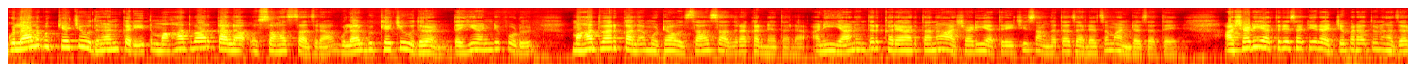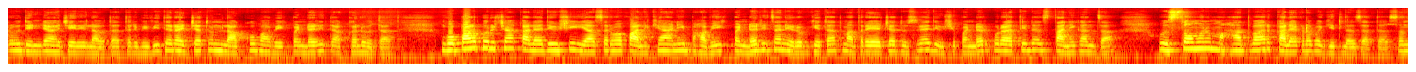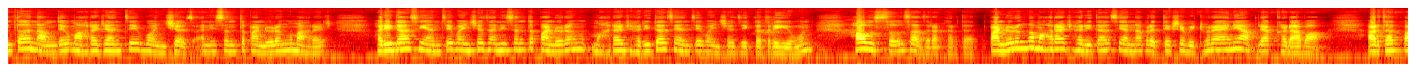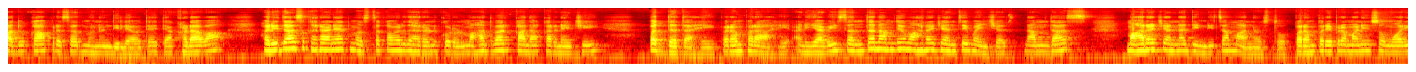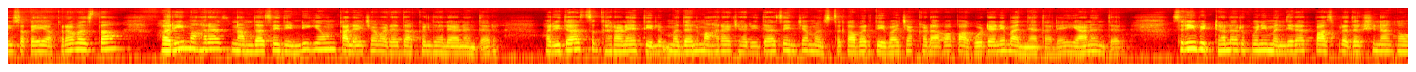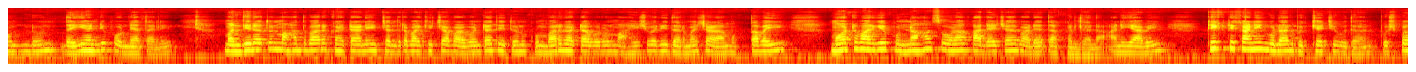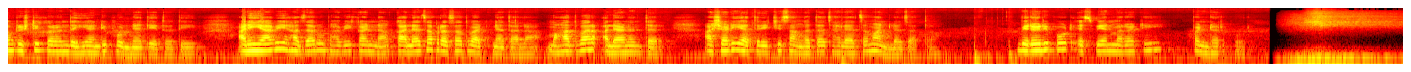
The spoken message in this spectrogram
गुलालबुक्क्याची उधळण करीत महाद्वार काला उत्साहात साजरा. गुलालबुक्क्याची उधळण दही अंडी फोडून महाद्वार काला मोठ्या उत्साहात साजरा करण्यात आला आणि यानंतर खऱ्या अर्थानं आषाढी यात्रेची सांगता झाल्याचं मानलं जात आहे आषाढी यात्रेसाठी राज्यभरातून हजारो दिंड्या हजेरी लावतात तर विविध राज्यातून लाखो भाविक पंढरीत दाखल होतात. गोपाळपूरच्या काल्या दिवशी या सर्व पालख्या आणि भाविक पंढरीचा निरोप घेतात. मात्र याच्या दुसऱ्या दिवशी पंढरपुरातील स्थानिकांचा उत्सव म्हणून महाद्वार काल्याकडे बघितलं जातं. संत नामदेव महाराजांचे वंशज आणि संत पांडुरंग महाराज हरिदास यांचे वंशज आणि संत पांडुरंग महाराज हरिदास यांचे वंशज एकत्र येऊन हा उत्सव साजरा करतात. पांडुरंग महाराज हरिदास यांना प्रत्यक्ष विठुरायाने आपल्या खडावा अर्थात पादुका प्रसाद म्हणून दिल्या होत्या. त्या खडावा हरिदास घराण्यात मस्तकावर धारण करून महाद्वार काला करण्याची पद्धत आहे परंपरा आहे आणि यावेळी संत नामदेव महाराज यांचे वंशज नामदास महाराज यांना दिंडीचा मान असतो. परंपरेप्रमाणे सोमवारी सकाळी अकरा वाजता हरी महाराज नामदास हे दिंडी घेऊन काल्याच्या वाड्यात दाखल झाल्यानंतर हरिदास घराण्यातील मदन महाराज हरिदास यांच्या मस्तकावर देवाच्या खडावा पागोट्याने बांधण्यात आल्या. यानंतर श्री विठ्ठल रुक्मिणी मंदिरात पाच प्रदक्षिणा घालून दहीहंडी फोडण्यात आली. मंदिरातून महाद्वार घाटाने चंद्रबागेच्या वाळवंटात येथून कुंभार घाटावरून माहेश्वरी धर्मशाळा मुक्ताबाई मठमार्गे पुन्हा हा सोहळा काल्याच्या वाड्यात दाखल झाला आणि यावेळी ठिकठिकाणी गुलाल बुक्क्याची उधळण पुष्पवृष्टी करून दहीहंडी फोडण्यात येत होती. आणि यावेळी हजारो भाविकांना काल्याचा प्रसाद वाटण्यात आला. महाद्वार आल्यानंतर आषाढी यात्रेची सांगता झाल्याचं मानलं जातं. Bureau report S B N Marathi Pandharpur.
